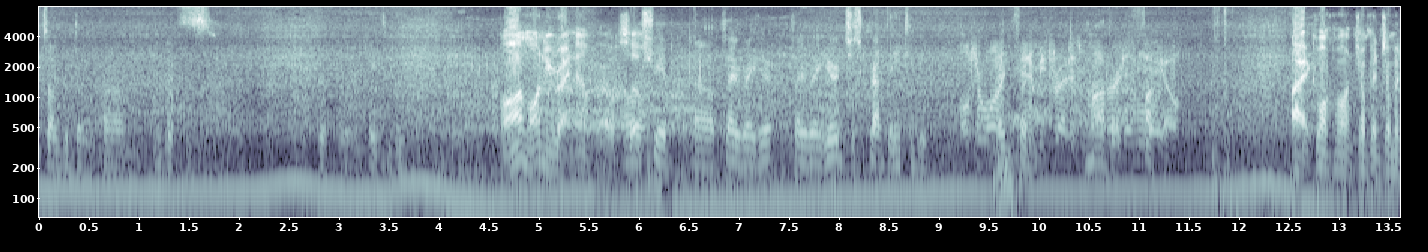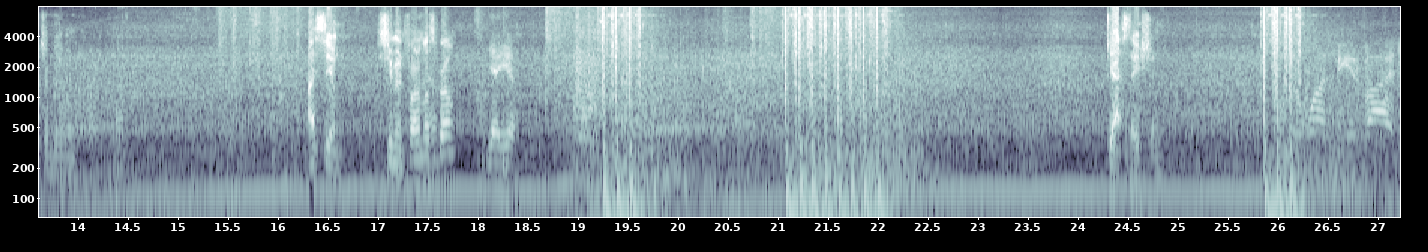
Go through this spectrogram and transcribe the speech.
It's all good though. Um, I'll get this. the ATV. Oh, I'm on you right now, bro. So Oh shit. Uh, play right here. Play right here. Just grab the ATV. Ultra One, Right enemy threat is moderate in the AO. Alright, come on, come on, jump in, jump in, jump in, jump in. I see him. See him in front of us, bro? Yeah, yeah. Gas station. One, be advised,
